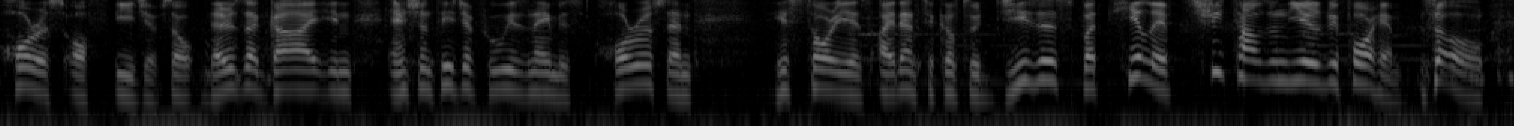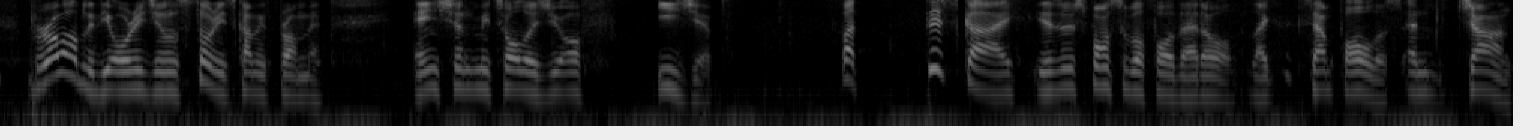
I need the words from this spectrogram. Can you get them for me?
Horus of Egypt. So there is a guy in ancient Egypt who his name is Horus and his story is identical to Jesus, but he lived 3000 years before him. So probably the original story is coming from an ancient mythology of Egypt. But this guy is responsible for that all, like St. Paulus and John.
